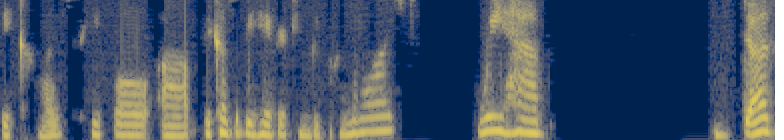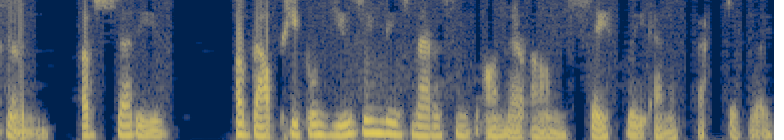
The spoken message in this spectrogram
because people uh, because the behavior can be criminalized, we have dozens of studies about people using these medicines on their own safely and effectively.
